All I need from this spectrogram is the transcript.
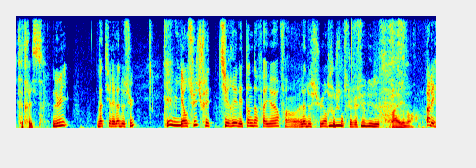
C'est triste. Lui va tirer là-dessus. Et ensuite, je fais tirer les Thunderfire, enfin là-dessus, en fonction de ce que je vais faire. Ah il est mort. Allez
